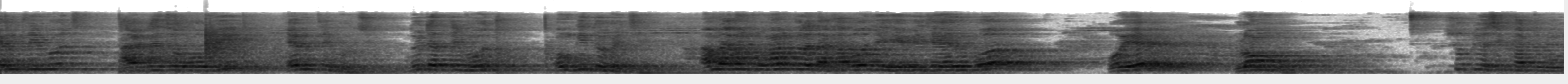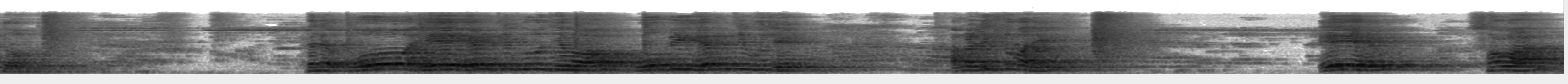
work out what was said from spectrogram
এম ত্রিভুজ, আর একটা হচ্ছে ও বি এম ত্রিভুজ। দুইটা ত্রিভুজ অঙ্কিত হয়েছে। আমরা এখন প্রমাণ করে দেখাবো যে এ বি জয়ের উপর ও এর লম্ব। সুপ্রিয় শিক্ষার্থীবৃন্দ, তাহলে ও এ এম ত্রিভুজ এবং ও বি এম ত্রিভুজে আমরা লিখতে পারি এম সমান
